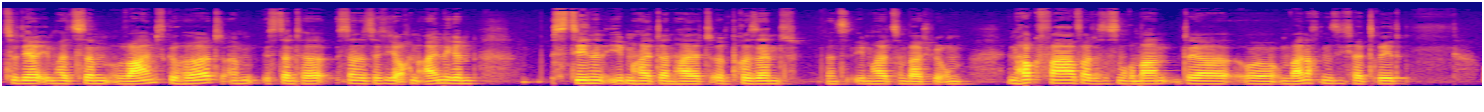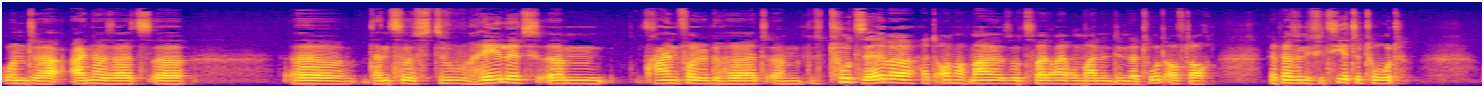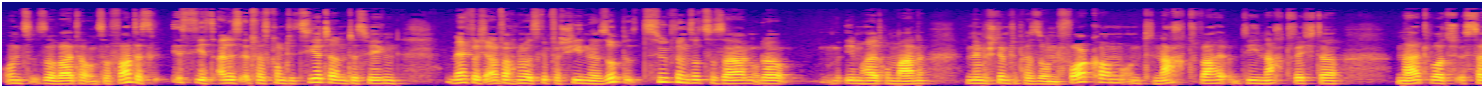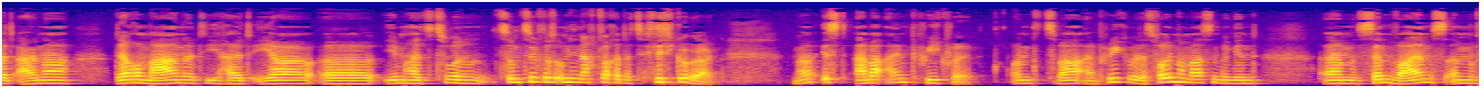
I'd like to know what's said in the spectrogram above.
zu der eben halt Sam Rhymes gehört, ähm, ist, dann ist dann tatsächlich auch in einigen Szenen eben halt dann halt äh, präsent, wenn es eben halt zum Beispiel um in Hockfaver, das ist ein Roman, der äh, um Weihnachten sich halt dreht. Und äh, einerseits äh, äh, dann zu Stu Halet ähm, Reihenfolge gehört. Ähm, Tod selber hat auch noch mal so zwei, drei Romane, in denen der Tod auftaucht. Der personifizierte Tod und so weiter und so fort. Das ist jetzt alles etwas komplizierter und deswegen merkt euch einfach nur, es gibt verschiedene Subzyklen sozusagen oder eben halt Romane, in denen bestimmte Personen vorkommen und Nacht, die Nachtwächter, Nightwatch ist halt einer der Romane, die halt eher äh, eben halt zu, zum Zyklus um die Nachtwache tatsächlich gehören. Ne? Ist aber ein Prequel. Und zwar ein Prequel, das folgendermaßen beginnt. Ähm, Sam Vimes, ähm,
